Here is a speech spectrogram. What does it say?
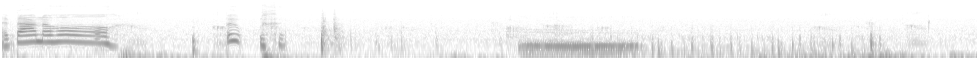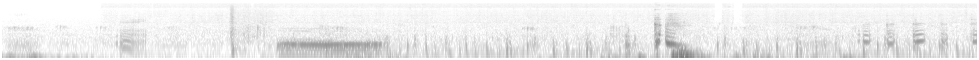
I found a hole. Boop. Alright. Uh, uh, uh, uh, uh,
